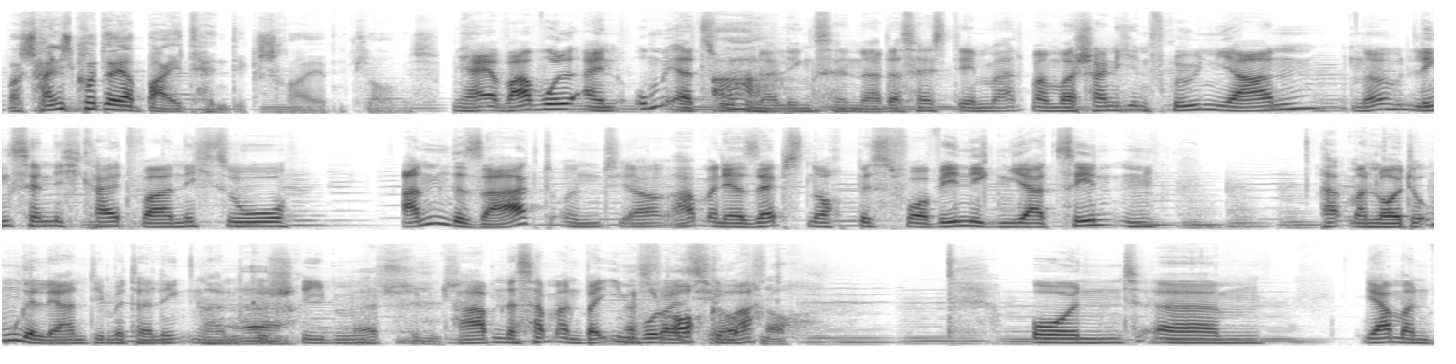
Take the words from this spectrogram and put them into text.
Wahrscheinlich konnte er ja beidhändig schreiben, glaube ich. Ja, er war wohl ein umerzogener Ah. Linkshänder. Das heißt, dem hat man wahrscheinlich in frühen Jahren, ne, Linkshändigkeit war nicht so angesagt und ja, hat man ja selbst noch bis vor wenigen Jahrzehnten hat man Leute umgelernt, die mit der linken Hand Ja, geschrieben das haben. Das hat man bei ihm Das wohl auch gemacht. noch. Und ähm, Ja, man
